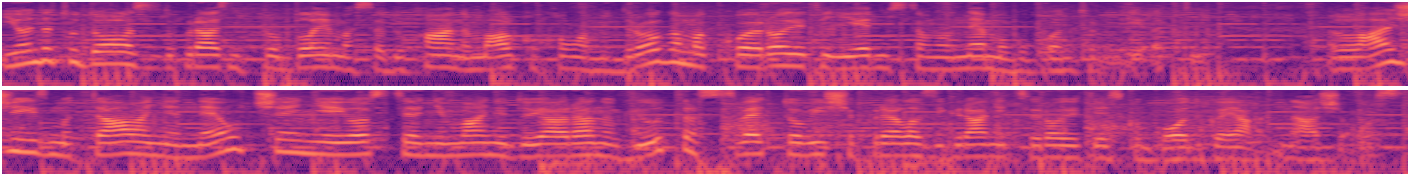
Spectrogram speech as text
I onda tu dolazi do raznih problema sa duhanom, alkoholom i drogama koje roditelji jednostavno ne mogu kontrolirati. Laži, izmotavanje, neučenje i ostajanje vani do ja ranog jutra, sve to više prelazi granice roditeljskog odgoja, nažalost.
